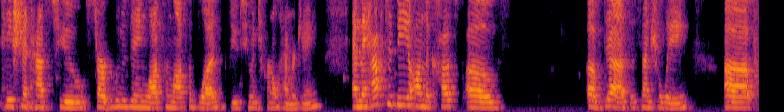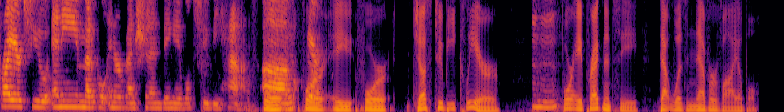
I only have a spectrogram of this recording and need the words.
patient has to start losing lots and lots of blood due to internal hemorrhaging and they have to be on the cusp of of death essentially uh, prior to any medical intervention being able to be had for Um, for a for just to be clear Mhm. for a pregnancy that was never viable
